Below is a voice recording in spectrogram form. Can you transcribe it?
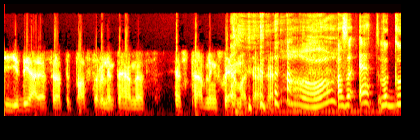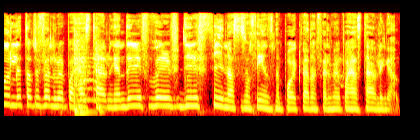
tidigare för att det passar väl inte hennes hästtävlingsschema kanske. Alltså ett, vad gulligt att du följde med på hästtävlingen. Det är det, det, är det finaste som finns när pojkvännen följer med på hästtävlingen.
